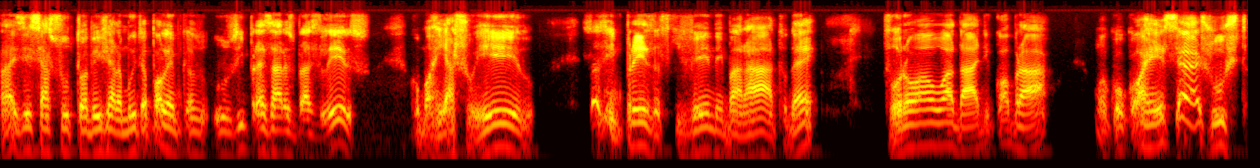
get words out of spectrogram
Mas esse assunto também gera muita polêmica. Os empresários brasileiros, como a Riachuelo, essas empresas que vendem barato, né? Foram ao Haddad cobrar uma concorrência justa.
